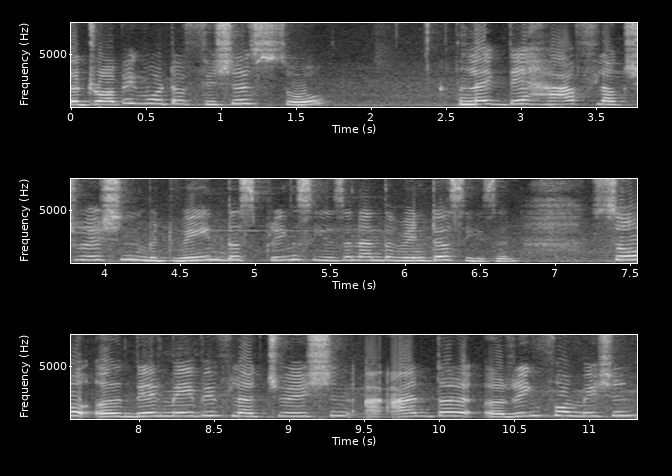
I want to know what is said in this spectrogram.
तो tropic water fishes so like they have fluctuation between the spring season and the winter season. So uh, there may be fluctuation and the uh, ring formation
